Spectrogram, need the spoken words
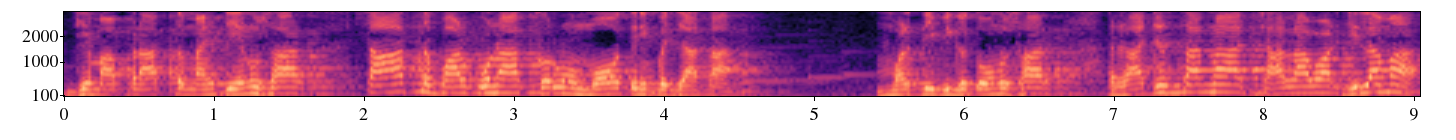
જેમાં પ્રાપ્ત માહિતી અનુસાર સાત બાળકોના કરુણ મોત નિપજ્યા હતા મળતી વિગતો અનુસાર રાજસ્થાનના ઝાલાવાડ જિલ્લામાં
